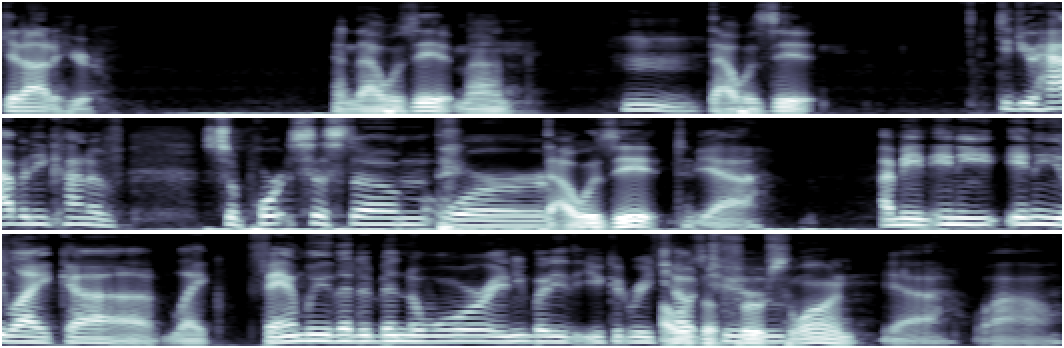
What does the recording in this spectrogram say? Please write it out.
Get out of here." And that was it, man. Hmm. That was it. Did you have any kind of support system or That was it. yeah? I mean, any any like uh like family that had been to war, anybody that you could reach I out was the to? first one. Yeah. Wow.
